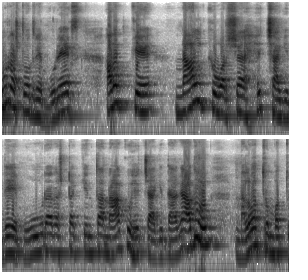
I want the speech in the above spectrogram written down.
ಮೂರರಷ್ಟು ಅಂದರೆ ಮೂರು ಎಕ್ಸ್ ಅದಕ್ಕೆ ನಾಲ್ಕು ವರ್ಷ ಹೆಚ್ಚಾಗಿದೆ. ಮೂರರಷ್ಟಕ್ಕಿಂತ ನಾಲ್ಕು ಹೆಚ್ಚಾಗಿದ್ದಾಗ ಅದು ನಲವತ್ತೊಂಬತ್ತು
